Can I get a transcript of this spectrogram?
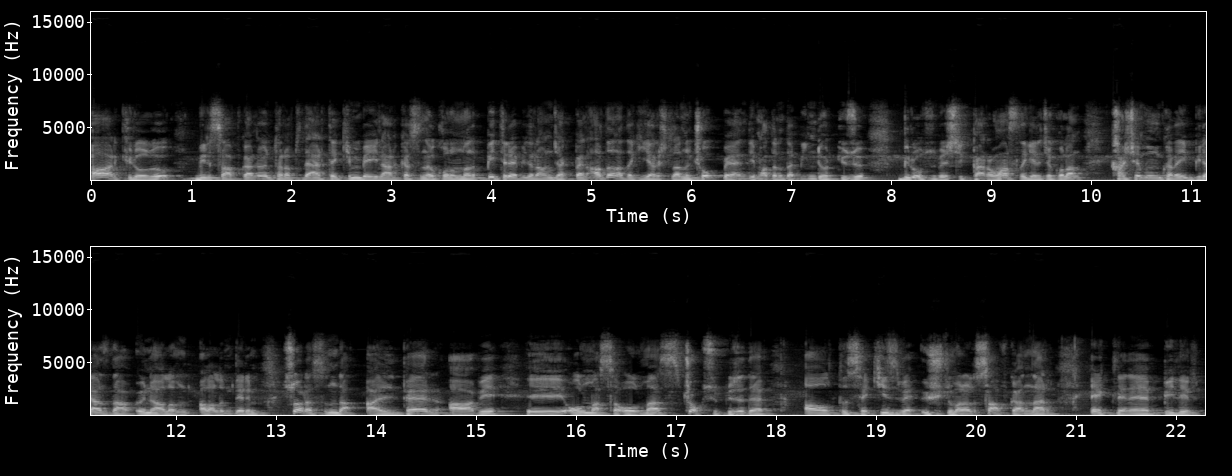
ağır kilolu bir safkan. Ön tarafta da Ertekin Bey'in arkasına konumlanıp bitirebilir ancak ben Adana'daki yarışlarını çok beğendiğim Adana'da 1400'ü 1.35'lik performansla gelecek olan Kaşemum Kara'yı biraz daha öne alalım, alalım derim. Sonrasında Alper abi e, olmazsa olmaz çok sürprize de 6, 8 ve 3 numaralı safkanlar eklenebilir.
